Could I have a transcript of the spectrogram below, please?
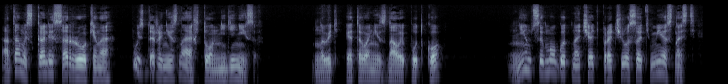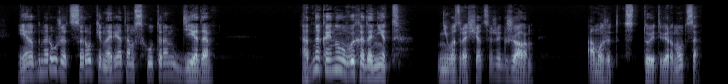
а там искали Сорокина, пусть даже не зная, что он не Денисов. Но ведь этого не знал и Путко. Немцы могут начать прочесывать местность и обнаружат Сорокина рядом с хутором деда. Однако иного выхода нет. Не возвращаться же к жалам. А может, стоит вернуться?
